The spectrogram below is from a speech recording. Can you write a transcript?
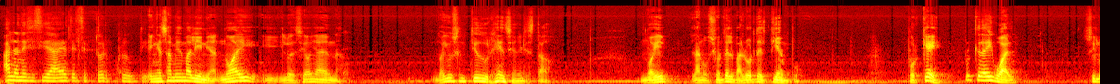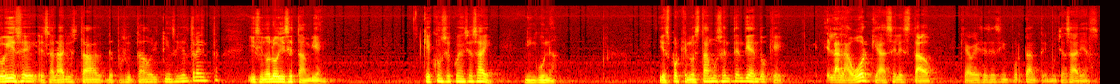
a las necesidades del sector productivo. En esa misma línea, no hay, y lo decía doña Edna, no hay un sentido de urgencia en el Estado. No hay la noción del valor del tiempo. ¿Por qué? Porque da igual. Si lo hice, el salario está depositado el 15 y el 30, y si no lo hice, también. ¿Qué consecuencias hay? Ninguna. Y es porque no estamos entendiendo que la labor que hace el Estado, que a veces es importante en muchas áreas,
